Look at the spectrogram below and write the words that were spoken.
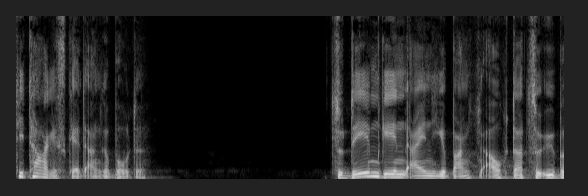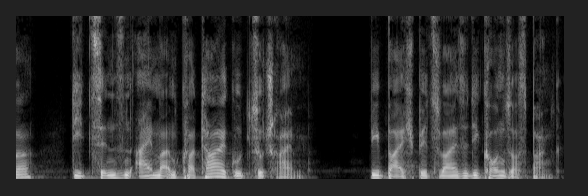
die Tagesgeldangebote. Zudem gehen einige Banken auch dazu über, die Zinsen einmal im Quartal gut zu schreiben, wie beispielsweise die Consorsbank,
